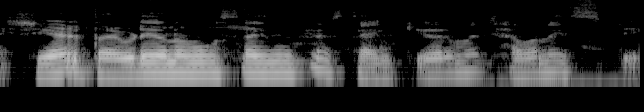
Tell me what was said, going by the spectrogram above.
ಇಷ್ಟು ಹೇಳ್ತಾ ವಿಡಿಯೋನ ಮುಗಿಸ್ತಾ ಇದ್ದೀನಿ friends thank you very much have a nice day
